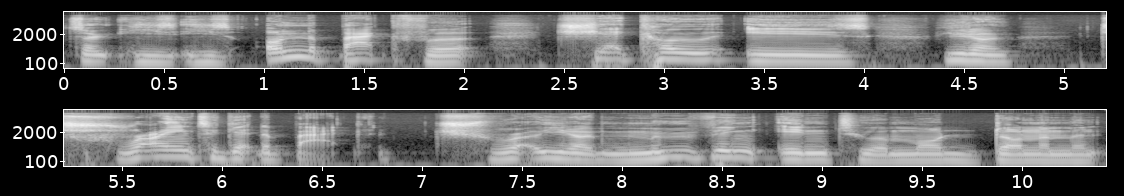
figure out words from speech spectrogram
So he's he's on the back foot. Checo is, you know, trying to get the back, you know, moving into a more dominant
